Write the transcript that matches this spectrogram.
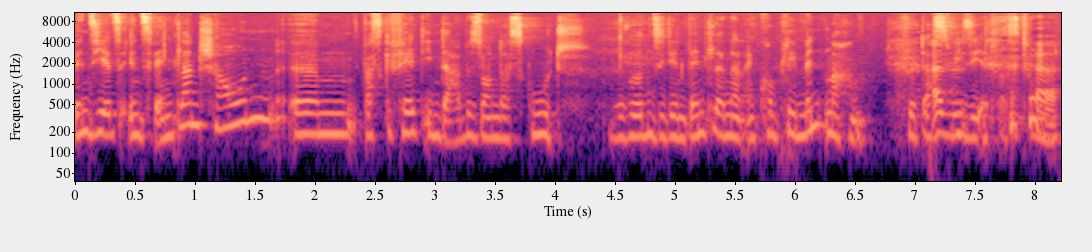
Wenn Sie jetzt ins Wendland schauen, ähm, was gefällt Ihnen da besonders gut? Würden Sie den Wendländern ein Kompliment machen für das, Also, wie sie etwas tun? Ja,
